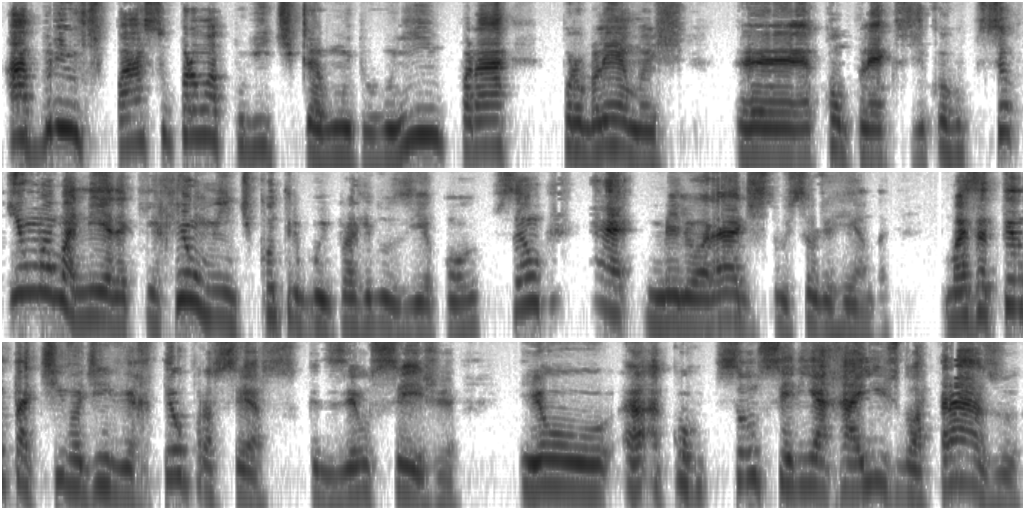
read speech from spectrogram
abriu espaço para uma política muito ruim, para problemas é, complexos de corrupção, e uma maneira que realmente contribui para reduzir a corrupção é melhorar a distribuição de renda. Mas a tentativa de inverter o processo, quer dizer, ou seja, eu, a, a corrupção seria a raiz do atraso,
